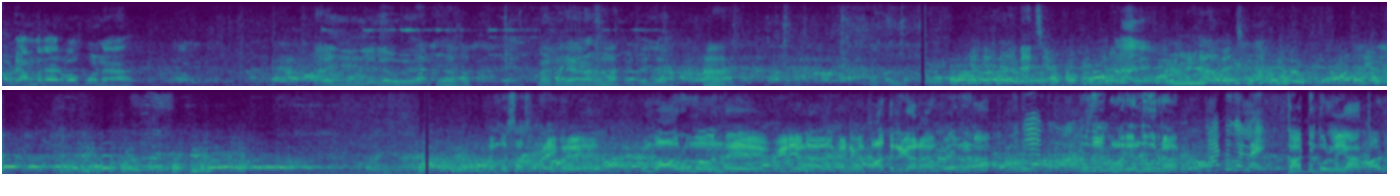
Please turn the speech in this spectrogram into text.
அப்படியே ஐம்பதாயிரம் ரூபாய் போனு. ஆ எத்தனாவது batch? ரெண்டாவது batch. நம்ம சப்ஸ்கிரைபரு ரொம்ப ஆர்வமாக வந்து வீடியோவில் கண்டிப்பாக பார்த்துருக்காரா அவன் பேர் என்னடா? உதயகுமார். எந்த ஊரா காட்டுக்கொள்ளை. காட்டுக்கொள்ளையா? காடு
